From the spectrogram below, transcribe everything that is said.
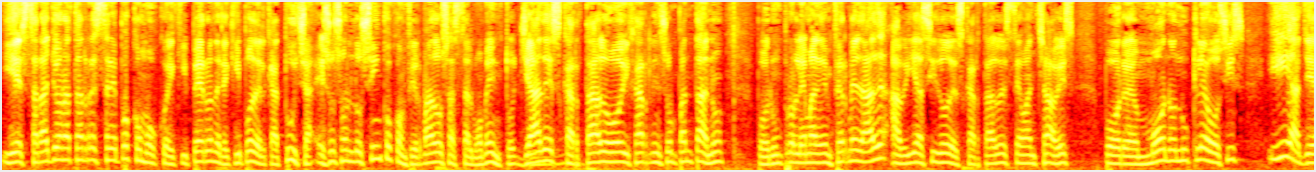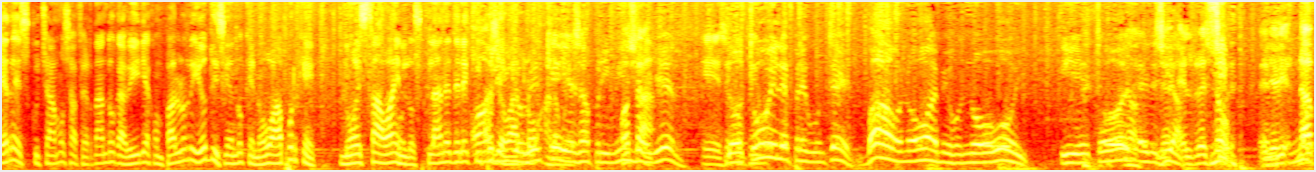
y estará Jonathan Restrepo como coequipero en el equipo del Catucha. Esos son los cinco confirmados hasta el momento. Ya descartado hoy Harlinson Pantano por un problema de enfermedad. Había sido descartado Esteban Chávez por eh, mononucleosis y ayer escuchamos a Fernando Gaviria con Pablo Ríos diciendo que no va porque no estaba en los planes del equipo Ah, sí, yo llevarlo a la esa primicia ayer. eh, Lo confirma. tuve y le pregunté, ¿va o no va? Y me dijo, no voy. Y entonces No, él decía, el resto no. sí. Él decía, no.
